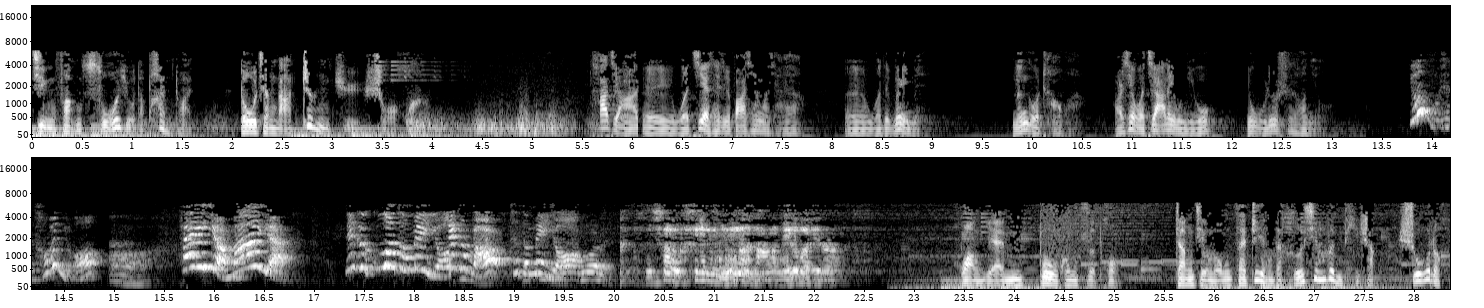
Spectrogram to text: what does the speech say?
警方所有的判断，都将拿证据说话。他讲，呃，我借他这八千块钱呀，嗯，我的妹妹能够偿还，而且我家里有牛，有五六十头牛。有五十头牛？哦。哎呀妈呀，那个锅都没有，连个毛他都没有。你上黑牛那？哪了？没了吧？这个。谎言不攻自破，张景龙在这样的核心问题上说了谎。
